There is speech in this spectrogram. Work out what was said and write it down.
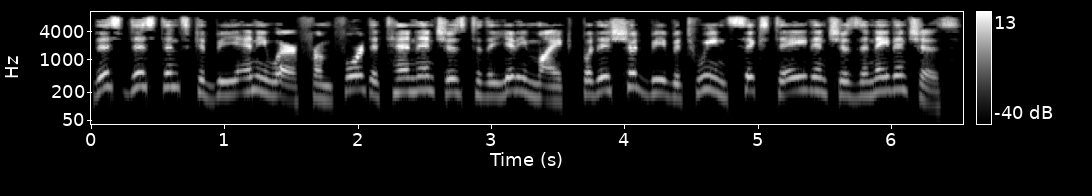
This distance could be anywhere from 4 to 10 inches to the Yeti mic, but it should be between 6 to 8 inches and 8 inches.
